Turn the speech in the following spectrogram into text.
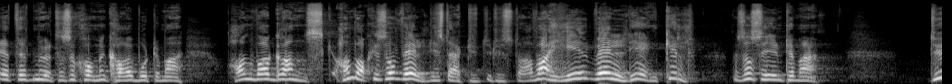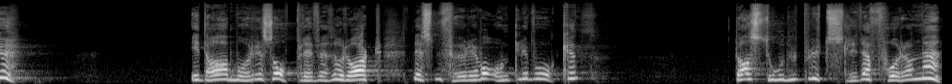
etter et møte så kom en kar bort til meg. Han var, ganske, han var ikke så veldig sterkt utrusta. Han var helt, veldig enkel. Men så sier han til meg Du, i dag morges opplevde jeg noe rart nesten før jeg var ordentlig våken. Da sto du plutselig der foran meg,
